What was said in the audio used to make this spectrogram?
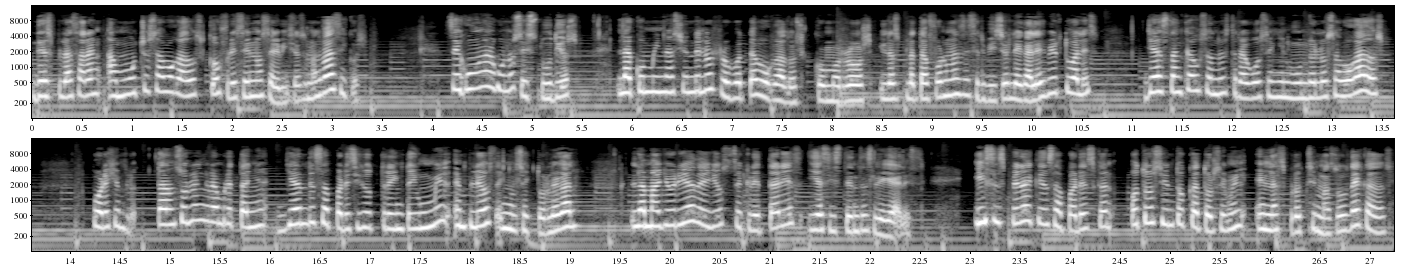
desplazarán a muchos abogados que ofrecen los servicios más básicos. Según algunos estudios, la combinación de los robots de abogados como Roche y las plataformas de servicios legales virtuales ya están causando estragos en el mundo de los abogados. Por ejemplo, tan solo en Gran Bretaña ya han desaparecido 31.000 empleos en el sector legal, la mayoría de ellos secretarias y asistentes legales, y se espera que desaparezcan otros 114.000 en las próximas dos décadas.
